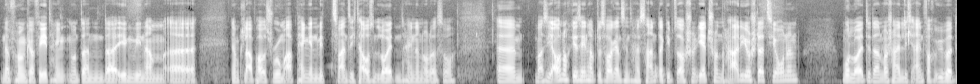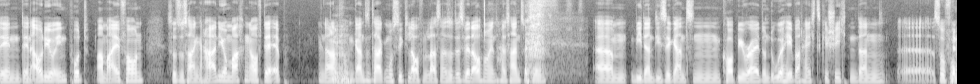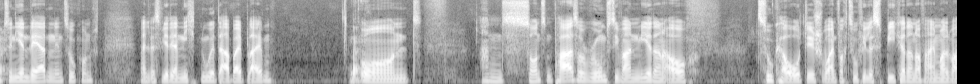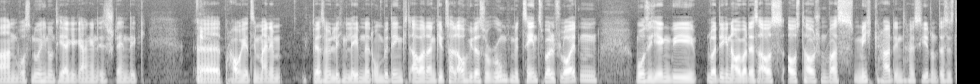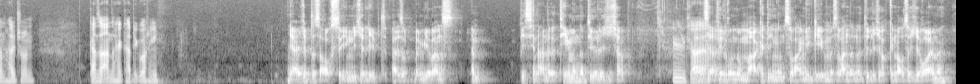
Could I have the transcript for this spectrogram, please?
und davon einen Kaffee trinken und dann da irgendwie in einem äh, in einem Clubhouse-Room abhängen mit 20.000 Leuten drinnen oder so. Ähm, was ich auch noch gesehen habe, das war ganz interessant, da gibt es auch schon jetzt schon Radiostationen, wo Leute dann wahrscheinlich einfach über den, den Audio-Input am iPhone sozusagen Radio machen auf der App und dann mhm. einfach den ganzen Tag Musik laufen lassen. Also das wird auch noch interessant zu sehen, ähm, wie dann diese ganzen Copyright- und Urheberrechtsgeschichten dann äh, so funktionieren ja. werden in Zukunft, weil das wird ja nicht nur dabei bleiben. Nein. Und ansonsten ein paar so Rooms, die waren mir dann auch zu chaotisch, wo einfach zu viele Speaker dann auf einmal waren, wo es nur hin und her gegangen ist ständig. Ja. Äh, Brauche ich jetzt in meinem persönlichen Leben nicht unbedingt, aber dann gibt es halt auch wieder so Rooms mit 10, 12 Leuten, wo sich irgendwie Leute genau über das aus, austauschen, was mich gerade interessiert und das ist dann halt schon ganz eine andere Kategorie. Ja, ich habe das auch so ähnlich erlebt. Also bei mir waren es ein bisschen andere Themen natürlich. Ich habe mhm, äh, sehr viel rund um Marketing und so angegeben. Es waren dann natürlich auch genau solche Räume.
